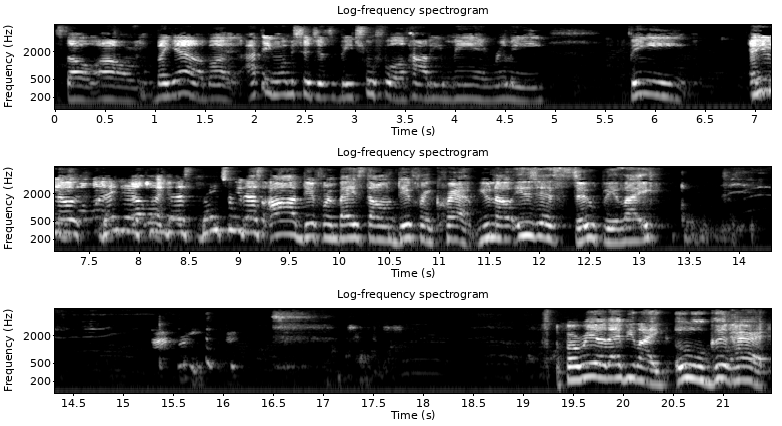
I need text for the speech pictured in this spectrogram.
So, um, but yeah, but I think women should just be truthful of how these men really be. And you know, they just treat us, they treat us all different based on different crap. You know, it's just stupid. Like, I agree. For real, they be like, ooh, good hair.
